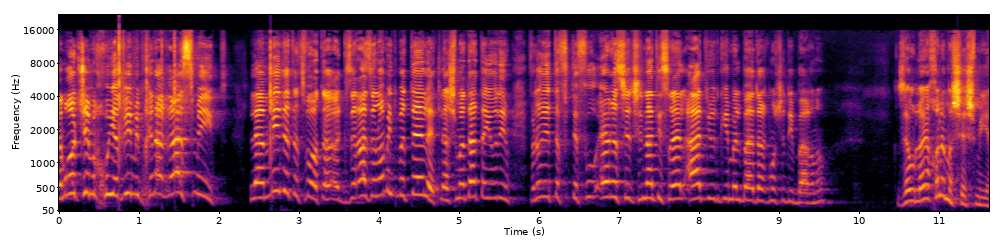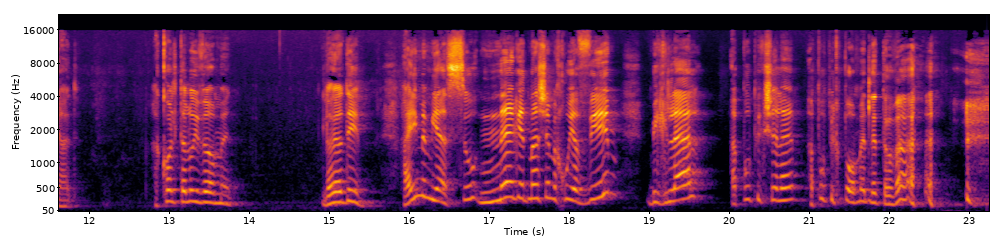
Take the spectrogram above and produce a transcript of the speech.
למרות שהם מחויבים מבחינה רשמית להעמיד את הצבאות, הגזרה הזו לא מתבטלת להשמדת היהודים, ולא יטפטפו ארץ של שנת ישראל עד י"ג באדר כמו שדיברנו, זה הוא לא יכול למשש מיד, הכל תלוי ועומד, לא יודעים. האם הם יעשו נגד מה שהם מחויבים בגלל הפופיק שלהם? הפופיק פה עומד לטובה.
